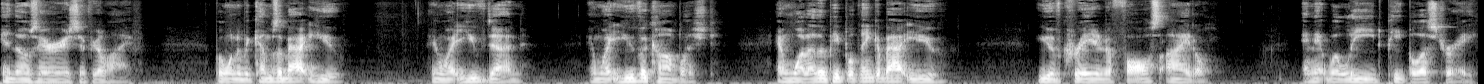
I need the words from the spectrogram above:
in those areas of your life. But when it becomes about you and what you've done and what you've accomplished and what other people think about you, you have created a false idol and it will lead people astray.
